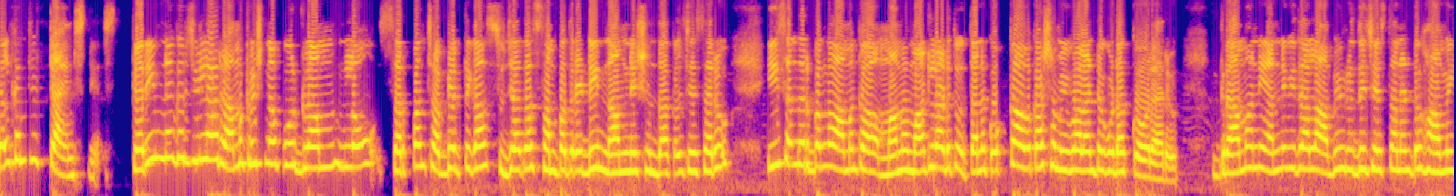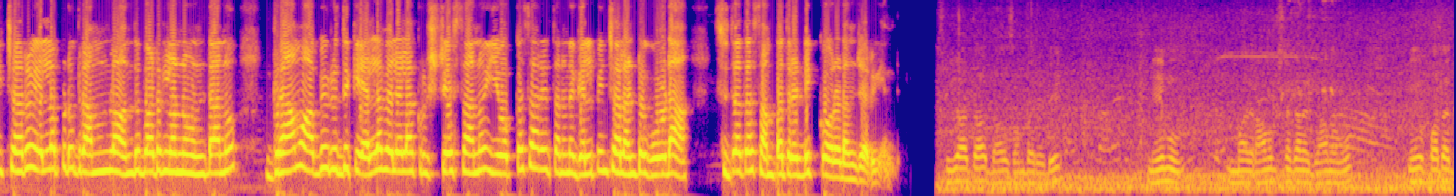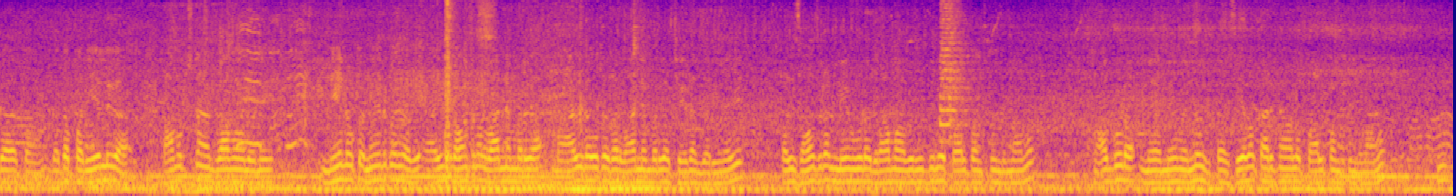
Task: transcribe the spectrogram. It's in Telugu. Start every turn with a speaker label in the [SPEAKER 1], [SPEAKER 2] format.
[SPEAKER 1] Welcome to Times News Karimnagar జిల్లా రామకృష్ణపూర్ గ్రామంలో సర్పంచ్ అభ్యర్థిగా సుజాత సంపత్ రెడ్డి నామినేషన్ దాఖలు చేశారు. ఈ సందర్భంగా ఆమెకు ఆమె మాట్లాడుతూ తనకు ఒక్క అవకాశం ఇవ్వాలంటూ కూడా కోరారు. గ్రామాన్ని అన్ని విధాలా అభివృద్ధి చేస్తానంటూ హామీ ఇచ్చారు. ఎల్లప్పుడూ గ్రామంలో అందుబాటులోనే ఉంటాను. గ్రామ అభివృద్ధికి ఎల్లవెల్లలా కృషి చేస్తాను. ఈ ఒక్కసారి తనను గెలిపించాలంటూ కూడా సుజాత సంపత్ రెడ్డి కోరడం జరిగింది.
[SPEAKER 2] సుజాత మేము మా రామకృష్ణ గారి గ్రామము మేము పద గత గత పది ఏళ్ళుగా రామకృష్ణ గ్రామంలోని నేను ఒక నేను ఒక ఐదు సంవత్సరాలు వార్డు నెంబర్గా మా ఆవిడ ఒకసారి వార్డు నెంబర్గా చేయడం జరిగినది. పది సంవత్సరాలు మేము కూడా గ్రామ అభివృద్ధిలో పాల్పంచుకుంటున్నాము. మాకు కూడా మేము మేము ఎన్నో సేవా కార్యక్రమాల్లో పాల్పంచుకుంటున్నాము.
